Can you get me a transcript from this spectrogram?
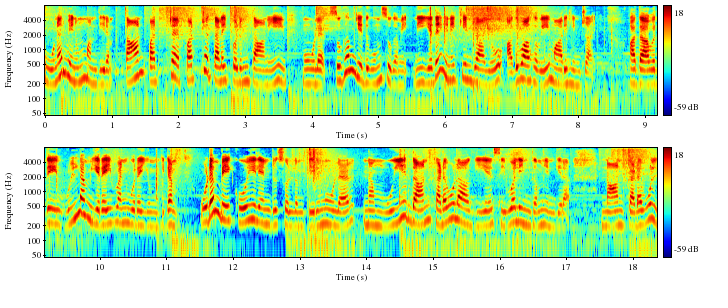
உணர்வெனும் மந்திரம். தான் பற்ற பற்ற தலைப்படும் தானே மூலர். சுகம் எதுவும் சுகமே. நீ எதை நினைக்கின்றாயோ அதுவாகவே மாறுகின்றாய். அதாவது உள்ளம் இறைவன் உறையும் இடம். உடம்பே கோயில் என்று சொல்லும் திருமூலர் நம் உயிர்தான் கடவுளாகிய சிவலிங்கம் என்கிறார். நான் கடவுள்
